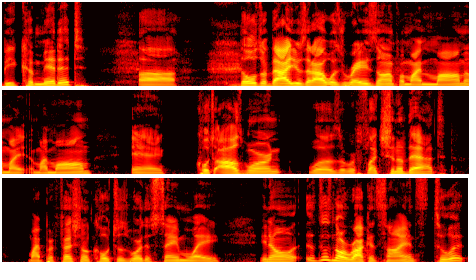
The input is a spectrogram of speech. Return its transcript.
Be committed. Uh, those are values that I was raised on from my mom and my my mom. And Coach Osborne was a reflection of that. My professional coaches were the same way. You know, there's no rocket science to it.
